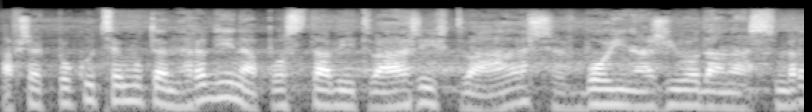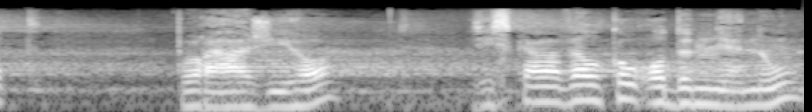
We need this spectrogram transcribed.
avšak pokud se mu ten hrdina postaví tváří v tvář v boji na život a na smrt, poráží ho, získává velkou odměnu,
